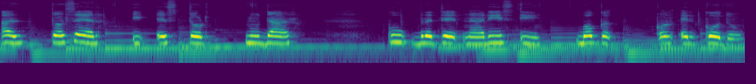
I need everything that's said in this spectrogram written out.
Al toser y estornudar, cúbrete nariz y boca con el codo.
